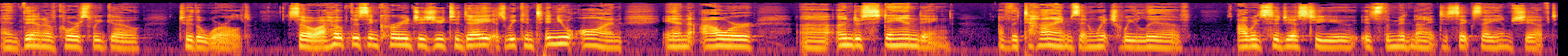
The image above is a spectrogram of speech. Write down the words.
And then, of course, we go to the world. So I hope this encourages you today as we continue on in our uh, understanding of the times in which we live. I would suggest to you it's the midnight to 6 a.m. shift.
